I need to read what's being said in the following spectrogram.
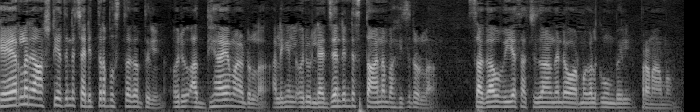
കേരള രാഷ്ട്രീയത്തിന്റെ ചരിത്ര പുസ്തകത്തിൽ ഒരു അധ്യായമായിട്ടുള്ള അല്ലെങ്കിൽ ഒരു ലെജൻഡിന്റെ സ്ഥാനം വഹിച്ചിട്ടുള്ള സഖാവ് വി എസ് അച്യുതാനന്ദന്റെ ഓർമ്മകൾക്ക് മുമ്പിൽ പ്രണാമം.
